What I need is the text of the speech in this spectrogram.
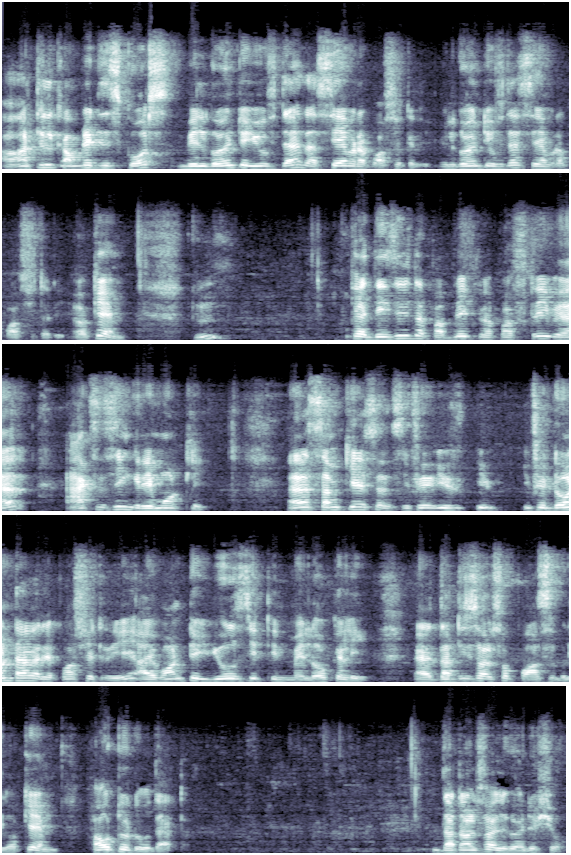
until complete this course we're going to use the, the same repository. We're going to use the same repository. Okay? Hmm? okay this is the public repository we are accessing remotely. Uh, some cases if you if, if, if you don't have a repository i want to use it in my locally. Uh, that is also possible. Okay? How to do that that also i'm going to show.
